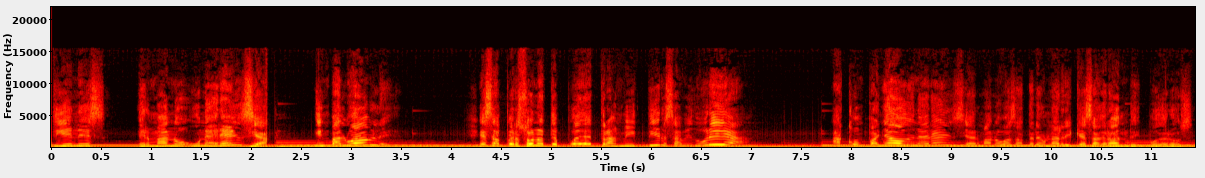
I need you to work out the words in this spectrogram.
tienes, hermano, una herencia invaluable. Esa persona te puede transmitir sabiduría. Acompañado de una herencia, hermano, vas a tener una riqueza grande y poderosa.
